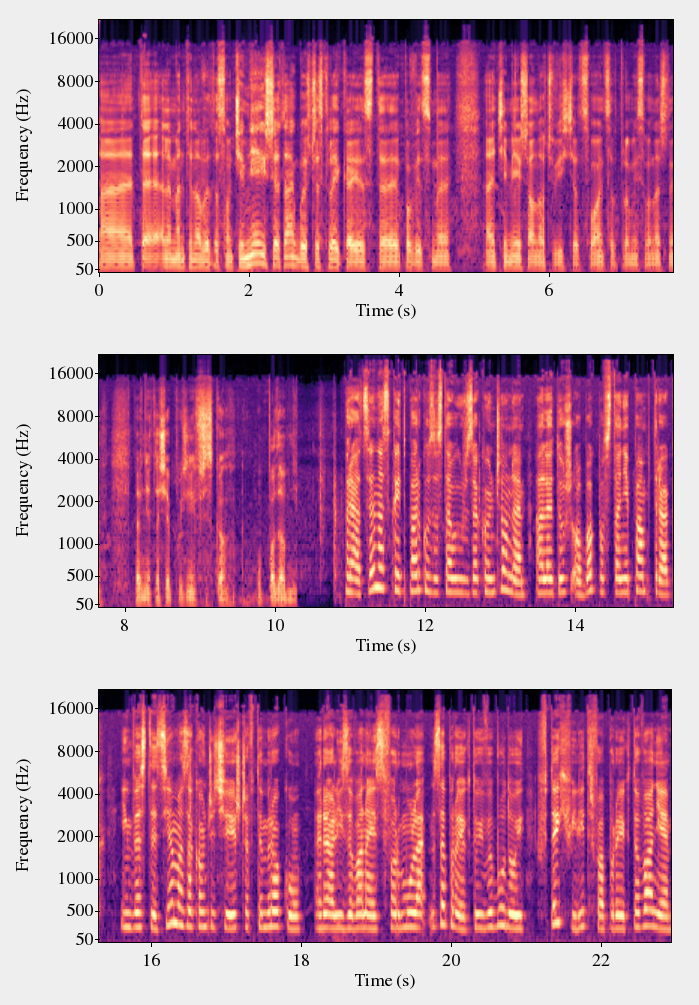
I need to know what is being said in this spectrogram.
E, te elementy nowe to są ciemniejsze, tak, bo jeszcze sklejka jest powiedzmy ciemniejsza, ona oczywiście od słońca, od promieni słonecznych, pewnie to się później wszystko upodobni. Prace na skateparku zostały już zakończone, ale tuż obok powstanie pump track. Inwestycja ma zakończyć się jeszcze w tym roku. Realizowana jest w formule zaprojektuj, wybuduj. W tej chwili trwa projektowanie.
